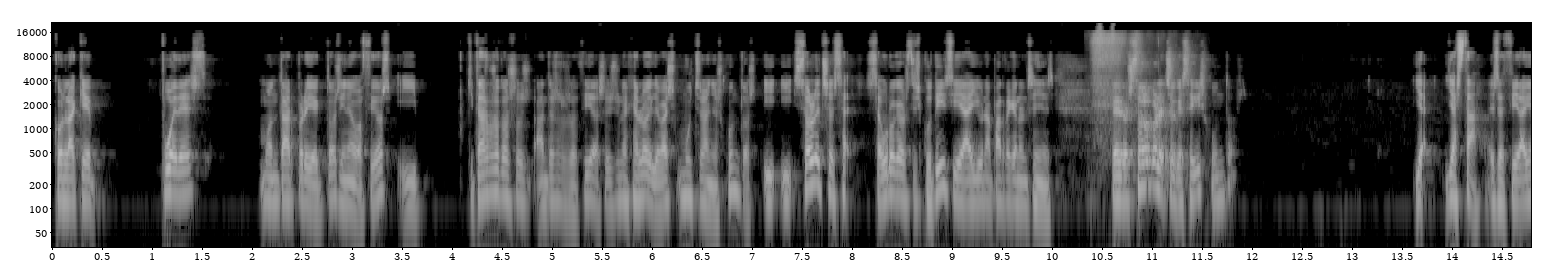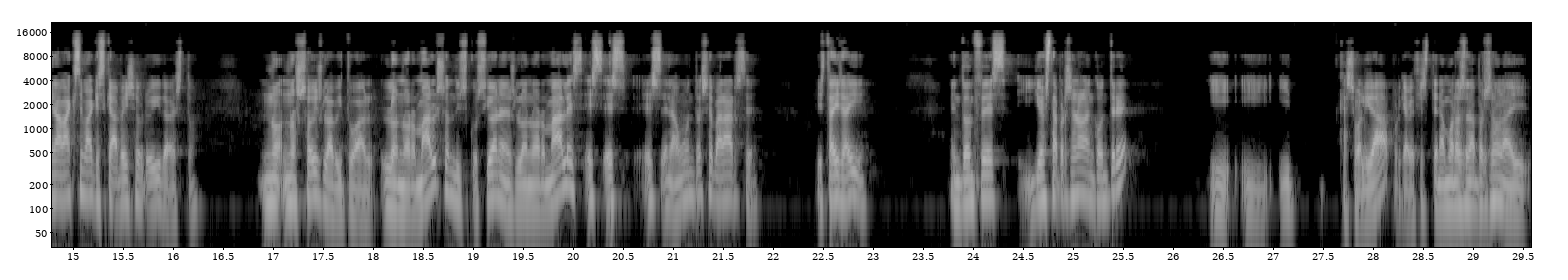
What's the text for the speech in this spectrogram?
con la que puedes montar proyectos y negocios y quizás vosotros sois- antes os decía, sois un ejemplo y lleváis muchos años juntos y, y solo el hecho, se- seguro que os discutís y hay una parte que no enseñéis, pero solo por el hecho de que seguís juntos, ya, ya está. Es decir, hay una máxima que es que habéis sobrevivido a esto. No, sois lo habitual. Lo normal son discusiones, lo normal es, es, es, es en algún momento separarse. Y estáis ahí. Entonces, yo esta persona la encontré y, casualidad, porque a veces te enamoras de una persona y,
